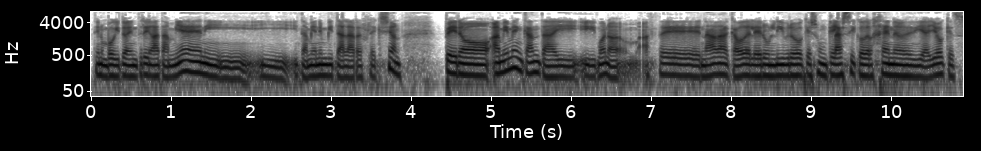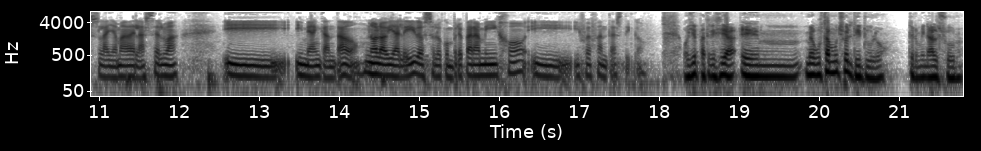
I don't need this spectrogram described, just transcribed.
tiene un poquito de intriga también y también invita a la reflexión. Pero a mí me encanta y, y, bueno, hace nada acabo de leer un libro que es un clásico del género, diría yo, que es La llamada de la selva y, me ha encantado. No lo había leído, se lo compré para mi hijo y, y fue fantástico. Oye, Patricia, em, me gusta mucho el título, Terminal Sur,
